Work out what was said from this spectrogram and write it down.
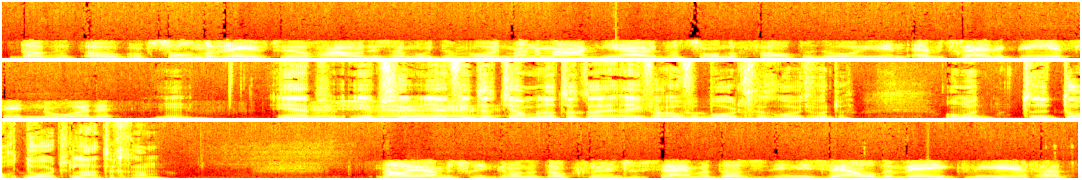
dat het ook op zondag eventueel gehouden zou moeten worden. Maar dat maakt niet uit, want zondag valt er door in. En waarschijnlijk het eerst in het noorden. Hm. Je hebt, Dus, je hebt, eh, jij vindt het jammer dat het even overboord gegooid wordt... om het te- toch door te laten gaan. Nou ja, misschien kan het ook gunstig zijn. Want als het in diezelfde week weer gaat,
